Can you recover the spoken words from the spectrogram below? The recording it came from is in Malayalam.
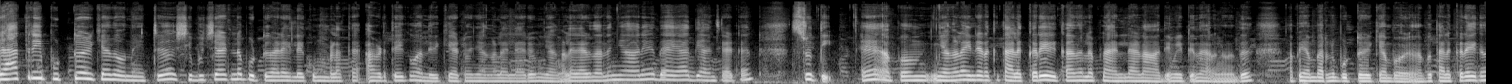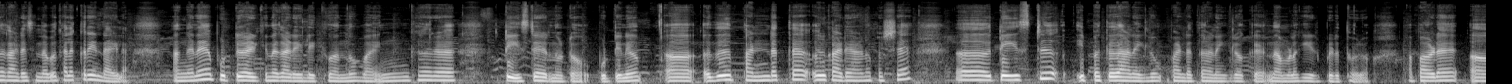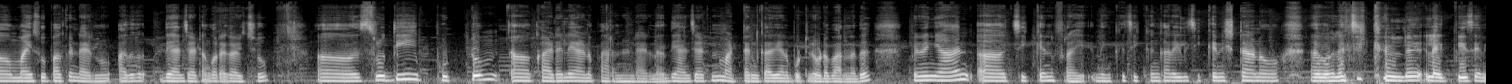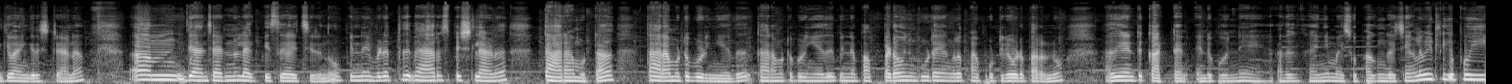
രാത്രി പുട്ട് കഴിക്കാൻ തോന്നിയിട്ട് ഷിബുചേട്ടന്റെ പുട്ടുകടയിലെ കുമ്പളത്തെ അവിടത്തേക്ക് വന്നിരിക്കുക കേട്ടോ ഞങ്ങളെല്ലാവരും. ഞങ്ങളെല്ലാവരും എന്ന് പറഞ്ഞാൽ ഞാൻ ദയാ ധ്യാൻ ചേട്ടൻ ശ്രുതി. ഏ അപ്പം ഞങ്ങൾ അതിന്റെ ഇടയ്ക്ക് തലക്കറി കഴിക്കാന്നുള്ള പ്ലാനിലാണ് ആദ്യം വീട്ടിൽ നിന്ന് ഇറങ്ങുന്നത്. അപ്പോൾ ഞാൻ പറഞ്ഞു പുട്ട് കഴിക്കാൻ പോയത് അപ്പോൾ തലക്കറി കഴിക്കുന്ന കടയിൽ ചെന്നപ്പോൾ തലക്കറി ഉണ്ടായില്ല. അങ്ങനെ പുട്ട് കഴിക്കുന്ന കടയിലേക്ക് വന്നു. ഭയങ്കര ടേസ്റ്റ് ആയിരുന്നു കേട്ടോ പുട്ടിന് ഇത് പണ്ടത്തെ ഒരു കടയാണ്. പക്ഷേ ടേസ്റ്റ് ഇപ്പോഴത്തേതാണെങ്കിലും പണ്ടത്താണെങ്കിലും ഒക്കെ നമ്മൾ കീഴ്പ്പെടുത്തുമല്ലോ അപ്പോൾ അവിടെ മൈസൂപ്പാക്ക് ഉണ്ടായിരുന്നു. അത് ധ്യാൻ ചേട്ടൻ കുറേ കഴിച്ചു. ശ്രുതി പുട്ടും കടലയാണ് പറഞ്ഞിട്ടുണ്ടായിരുന്നത്. ധ്യാൻ ചേട്ടൻ മട്ടൻ കറിയാണ് പുട്ടിന്റെ കൂടെ പറഞ്ഞത്. പിന്നെ ഞാൻ ചിക്കൻ ഫ്രൈ. നിങ്ങൾക്ക് ചിക്കൻ കറിയിൽ ചിക്കൻ ഇഷ്ടമാണോ അതുപോലെ ചിക്കനിൽ ലെഗ് പീസ് എനിക്ക് ഭയങ്കര ഇഷ്ടമാണ് ധ്യാൻ ചേട്ടനും ലെഗ് പീസ് കഴിച്ചിരുന്നു. പിന്നെ ഇവിടുത്തെ വേറെ സ്പെഷ്യലാണ് താറാമുട്ട. താറാമുട്ട പുഴുങ്ങിയത്. താറാമുട്ട പുഴുങ്ങിയത്. പിന്നെ പപ്പടവും കൂടെ ഞങ്ങൾ പുട്ടിന്റെ കൂടെ പറഞ്ഞു. അത് കഴിഞ്ഞിട്ട് കട്ടൻ. എന്റെ പൊന്നെ അത് കഴിഞ്ഞ് മൈസൂർ പാക്കും കഴിച്ച് ഞങ്ങൾ വീട്ടിലേക്ക് പോയി.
